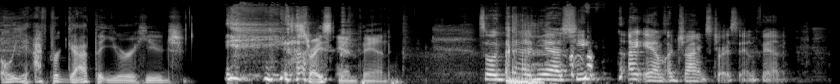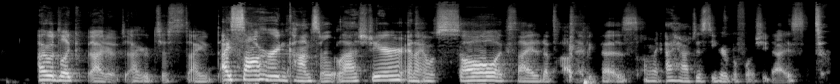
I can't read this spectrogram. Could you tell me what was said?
oh yeah i forgot that you were a huge yeah. Streisand fan. So again, yeah, she. I am a giant Streisand fan. I would like. I, I just. I. I saw her in concert last year, and I was so excited about it because oh I'm like, I have to see her before she dies.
